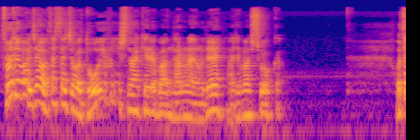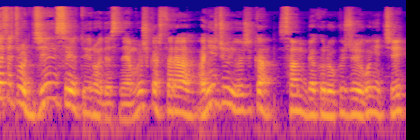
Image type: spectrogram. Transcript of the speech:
それではじゃあ私たちはどういうふうにしなければならないのでありましょうか。私たちの人生というのはですね、もしかしたら24時間365日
